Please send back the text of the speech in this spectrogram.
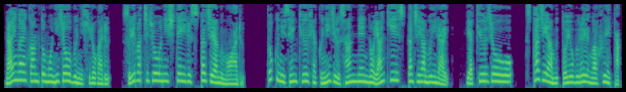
内外間ともに上部に広がる、すり鉢状にしているスタジアムもある。特に1923年のヤンキースタジアム以来、野球場をスタジアムと呼ぶ例が増えた。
